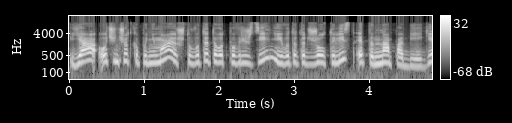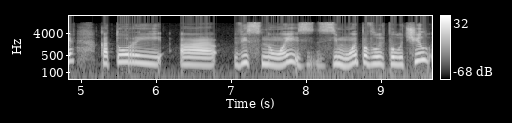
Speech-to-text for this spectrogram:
я очень четко понимаю, что вот это вот повреждение и вот этот желтый лист это на побеге, который а, весной, зимой получил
